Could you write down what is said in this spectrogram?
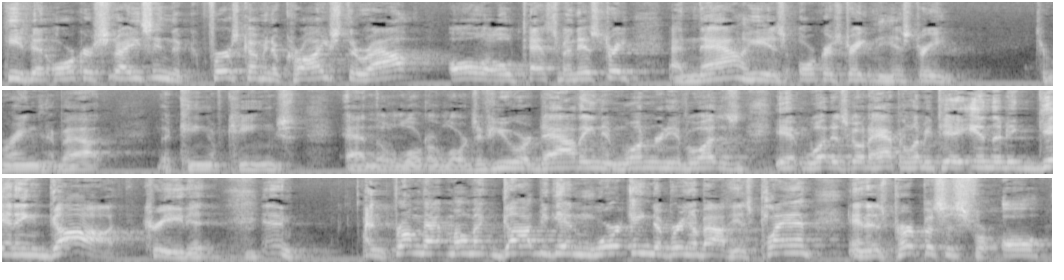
He's been orchestrating the first coming of Christ throughout all Old Testament history, and now He is orchestrating the history to bring about the King of Kings and the Lord of Lords. If you are doubting and wondering if what is it, what is going to happen, let me tell you: in the beginning, God created, and and from that moment, God began working to bring about his plan and his purposes for all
